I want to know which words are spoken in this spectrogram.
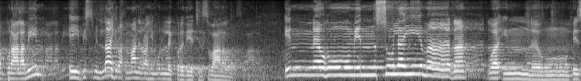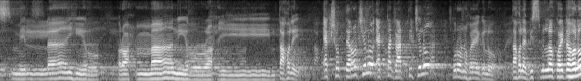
রব্বুল আলামিন এই বিসমিল্লাহির রহমানির রহিম উল্লেখ করে দিয়েছেন সুবহানাল্লাহ إنه من سليمان وإنه بسم الله الرحمن الرحيم তাহলে একশো তেরো ছিল একটা ঘাটতি ছিল পূরণ হয়ে গেল। তাহলে বিসমিল্লাহ কয়টা হলো?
